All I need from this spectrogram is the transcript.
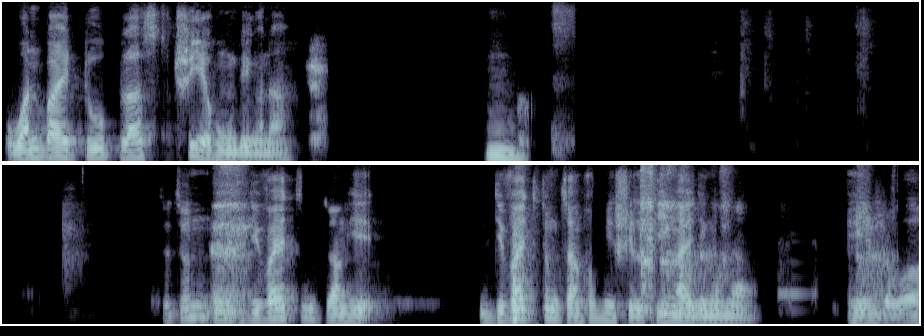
1 by 2 plus 3 ahung ding ana. Hmm. Chu chun divide chung chang hi divide chung chang ko mi shil ti ngai ding ana. Hin ro.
